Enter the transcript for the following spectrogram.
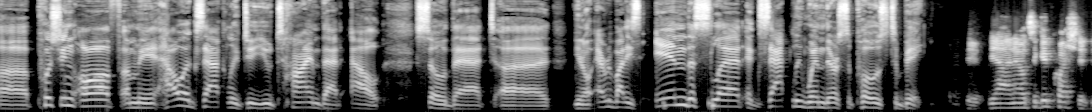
uh, pushing off? I mean, how exactly do you time that out so that uh, you know everybody's in the sled exactly when they're supposed to be? Yeah, I know it's a good question.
